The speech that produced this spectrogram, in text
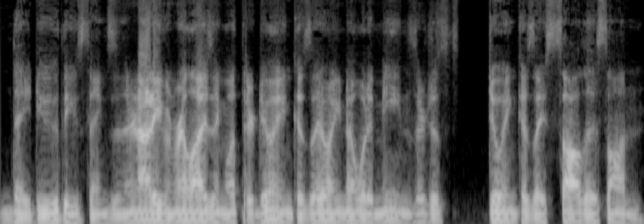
they do these things and they're not even realizing what they're doing because they don't even know what it means. They're just doing because they saw this on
